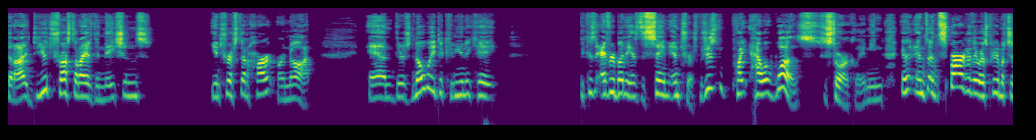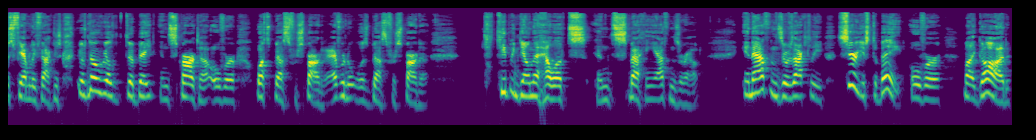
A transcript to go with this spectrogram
that I? Do you trust that I have the nation's interest at heart or not? and there's no way to communicate because everybody has the same interest, which isn't quite how it was historically. I mean, in, in, Sparta, there was pretty much just family factions. There was no real debate in Sparta over what's best for Sparta. Everyone was best for Sparta, keeping down the Helots and smacking Athens around. In Athens, there was actually serious debate over, my God,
